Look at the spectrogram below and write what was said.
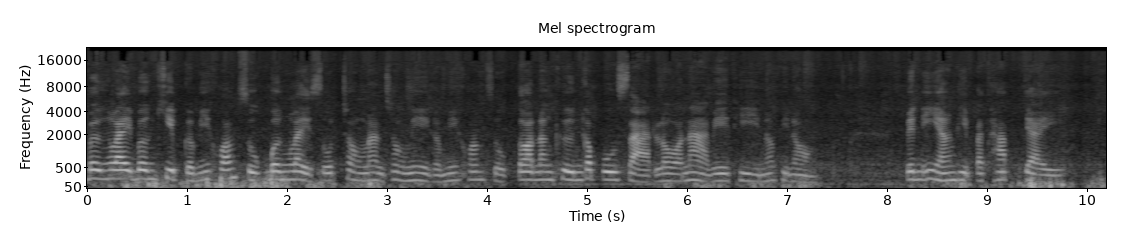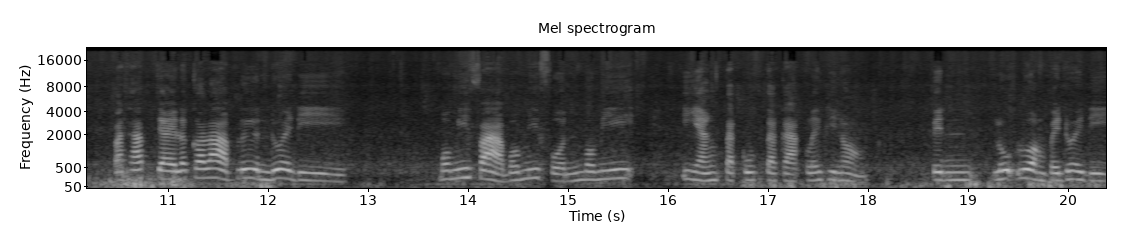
เบิงไล่เบิงคลิปก็มีความสุขเบิงไล่สดช่องนั่นช่องนี้ก็มีความสุขตอนกลางคืนก็ปูสาดรอหน้าเวทีเนาะพี่น้อง เป็นอีหยังที่ประทับใจ ประทับใจแล้วก็ราบรื่นด้วยดีบ่มีฝ่าบ่มีฝนบ่มีอีหยังตะกุกตะกักเลยพี่น้อง เป็นลุล่วงไปด้วยดี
